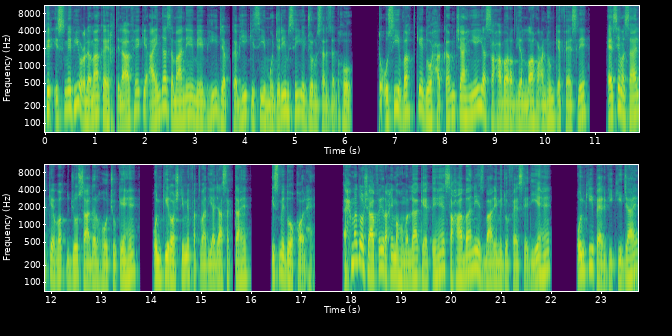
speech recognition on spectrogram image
پھر اس میں بھی علماء کا اختلاف ہے کہ آئندہ زمانے میں بھی جب کبھی کسی مجرم سے یہ جرم سرزد ہو۔ تو اسی وقت کے دو حکم چاہیے یا صحابہ رضی اللہ عنہم کے فیصلے، ایسے مسائل کے وقت جو صادر ہو چکے ہیں، ان کی روشنی میں فتویٰ دیا جا سکتا ہے۔ اس میں دو قول ہیں۔ احمد اور شافی رحمہ اللہ کہتے ہیں، صحابہ نے اس بارے میں جو فیصلے دیے ہیں، ان کی پیروی کی جائے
